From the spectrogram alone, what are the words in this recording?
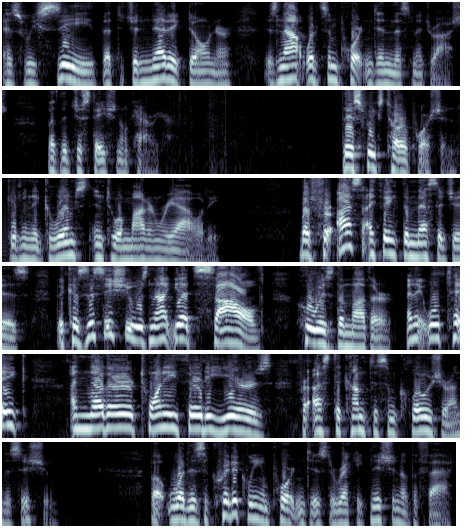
as we see that the genetic donor is not what's important in this midrash, but the gestational carrier. This week's Torah portion, giving a glimpse into a modern reality. But for us, I think the message is because this issue is not yet solved who is the mother, and it will take another 20, 30 years for us to come to some closure on this issue. But what is critically important is the recognition of the fact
